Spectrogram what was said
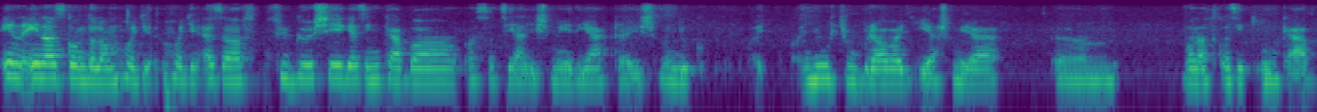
én, én azt gondolom, hogy, hogy ez a függőség, ez inkább a, a szociális médiákra is, mondjuk a YouTube-ra, vagy ilyesmire um, vonatkozik inkább.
